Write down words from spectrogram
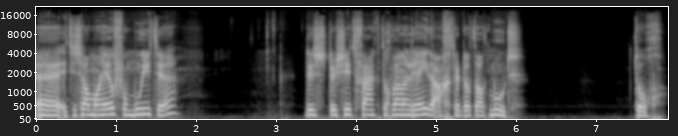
Uh, het is allemaal heel veel moeite. Dus er zit vaak toch wel een reden achter dat dat moet. Toch?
